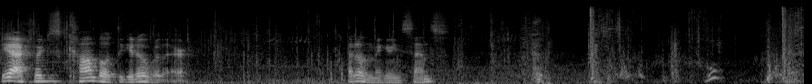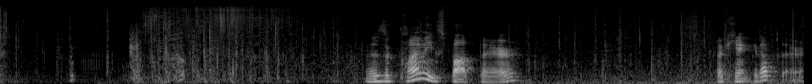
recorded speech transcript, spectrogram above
Yeah, because I just comboed to get over there. That doesn't make any sense. There's a climbing spot there. I can't get up there.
